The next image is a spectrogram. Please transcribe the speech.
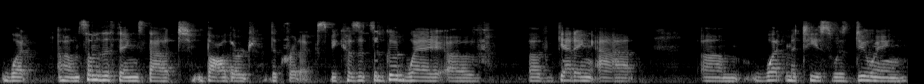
what um, some of the things that bothered the critics because it's a good way of of getting at um, what Matisse was doing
